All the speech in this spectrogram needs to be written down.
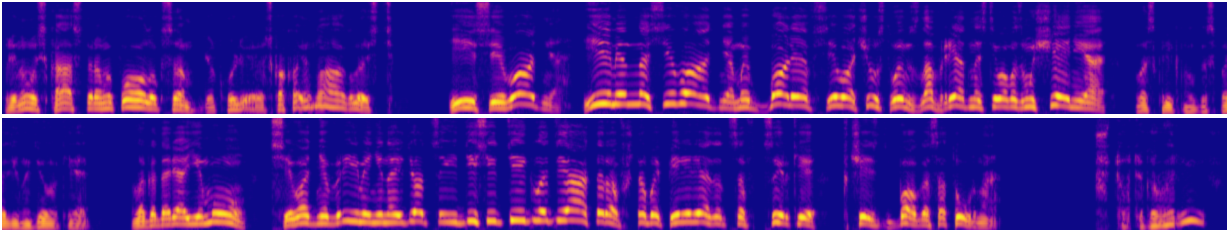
Клянусь Кастором и Полуксом, Геркулес, какая наглость! И сегодня, именно сегодня, мы более всего чувствуем зловредность его возмущения, — воскликнул господин Идиокия. Благодаря ему сегодня в Риме не найдется и десяти гладиаторов, чтобы перерезаться в цирке в честь бога Сатурна. «Что ты говоришь?»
